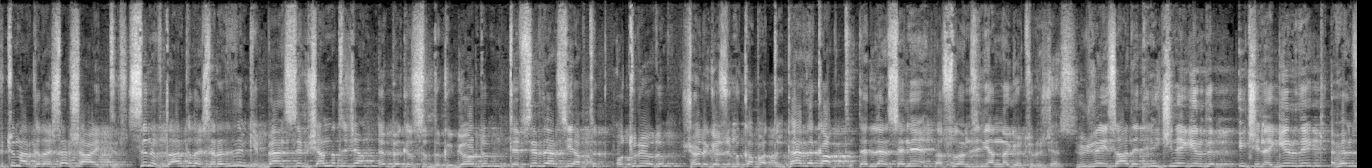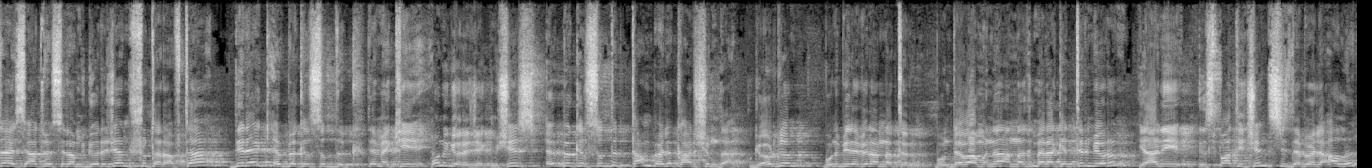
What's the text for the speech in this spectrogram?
Bütün arkadaşlar şahittir. Sınıfta arkadaşlara dedim ki ben size bir şey anlatacağım. Ebu Bekir Sıddık'ı gördüm. Tefsir dersi yaptık. Oturuyordum. Şöyle gözümü kapattım. Perde kalktı. Dediler seni Resulullah'ımızın yanına götüreceğiz. Hücre-i Saadet'in içine girdim. İçine girdik. Efendimiz Aleyhisselatü Vesselam'ı göreceğim. Şu tarafta direkt Ebu Bekir Sıddık. Demek ki onu görecekmişiz. Ebu Bekir Sıddık tam böyle karşımda. Gördüm. Bunu birebir anlatırım. Bunun devamını anladım merak ettirmiyorum. Yani ispat için siz de böyle alın.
